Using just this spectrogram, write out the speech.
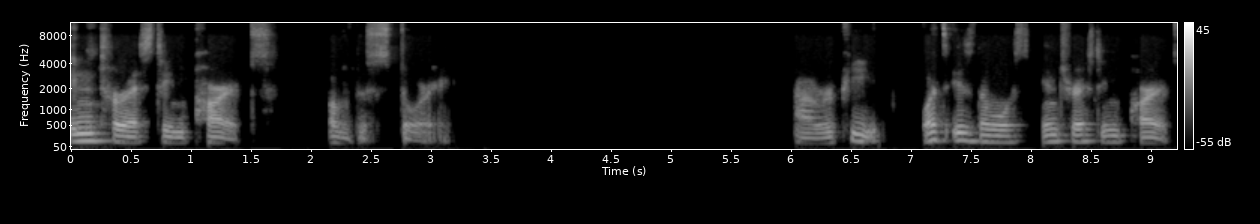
interesting part of the story? I'll repeat. What is the most interesting part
